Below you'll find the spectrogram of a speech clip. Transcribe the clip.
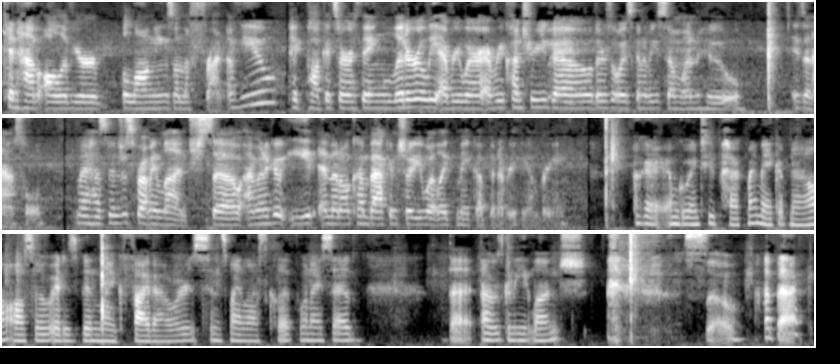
can have all of your belongings on the front of you. Pickpockets are a thing literally everywhere. Every country you go, there's always going to be someone who is an asshole. My husband just brought me lunch, so I'm to go eat and then I'll come back and show you what like makeup and everything I'm bringing. Okay, I'm going to pack my makeup now. Also, it has been like five hours since my last clip when I said that I was to eat lunch. so I'm back.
